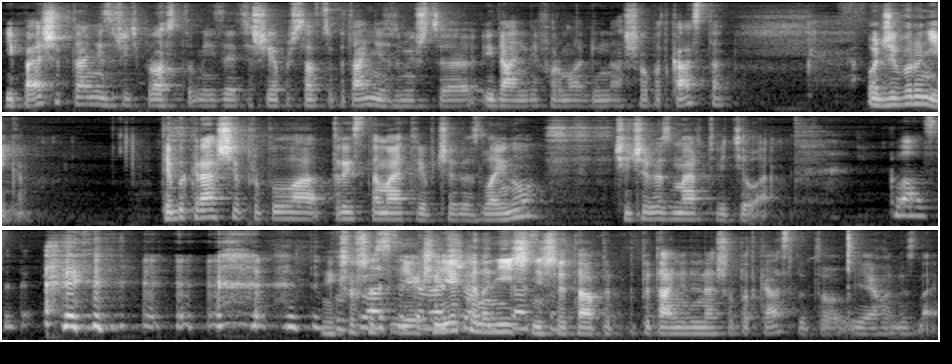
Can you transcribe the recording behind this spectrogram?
І перше питання звучить просто. Мені здається, що я прочитав це питання, тому що це ідеальний формат для нашого подкаста. Отже, Вероніка, ти би краще проплила 300 метрів через лайно чи через мертві тіла? Класика. Типу, Якщо, щось, якщо є канонічніше подкасту. та питання для нашого подкасту, то я його не знаю.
